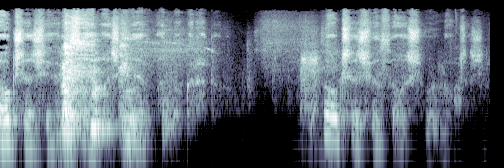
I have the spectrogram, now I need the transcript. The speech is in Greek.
Δόξα σε Χριστέ μας Πνεύμα το κράτο. Δόξα σε ο Θεός μου, δόξα σε.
